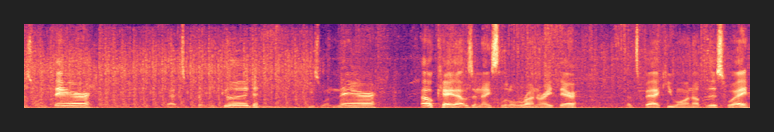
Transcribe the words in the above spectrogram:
Use one there. That's pretty good. Use one there. Okay, that was a nice little run right there. Let's back you on up this way.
